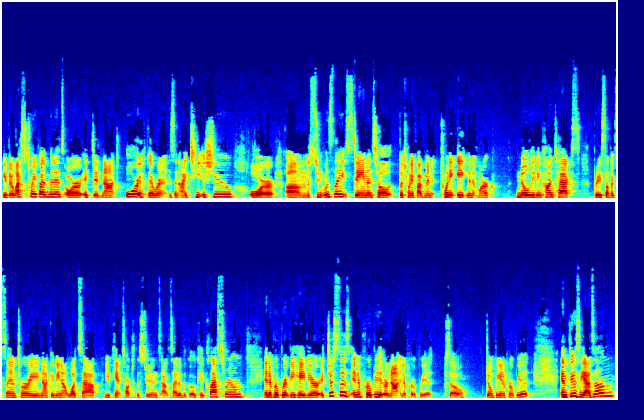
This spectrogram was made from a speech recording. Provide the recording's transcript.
either lasted 25 minutes or it did not. Or if there was an IT issue or um, the student was late, staying until the 25 minute, 28 minute mark. No leaving contacts. Pretty self-explanatory. Not giving out WhatsApp. You can't talk to the students outside of the Go Kid classroom. Inappropriate behavior. It just says inappropriate or not inappropriate. So don't be inappropriate. Enthusiasm.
